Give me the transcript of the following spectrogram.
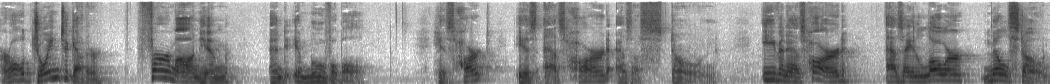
are all joined together, firm on him and immovable. His heart is as hard as a stone, even as hard as a lower millstone.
